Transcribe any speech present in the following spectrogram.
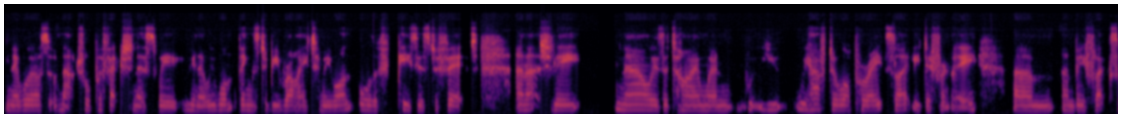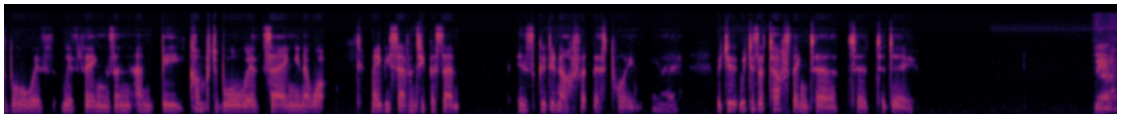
you know, we're sort of natural perfectionists. We, you know, we want things to be right and we want all the pieces to fit. And actually, now is a time when you we have to operate slightly differently um, and be flexible with with things and and be comfortable with saying, you know what, maybe seventy percent is good enough at this point. You know, which is which is a tough thing to to to do. Yeah,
